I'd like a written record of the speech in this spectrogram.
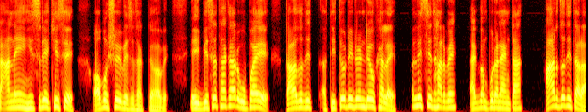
টানে হিসড়ে খিসে অবশ্যই বেঁচে থাকতে হবে। এই বেঁচে থাকার উপায়ে তারা যদি তৃতীয় টি টোয়েন্টিও খেলে, নিশ্চিত হারবে, একদম পুরো ন্যাংটা। আর যদি তারা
